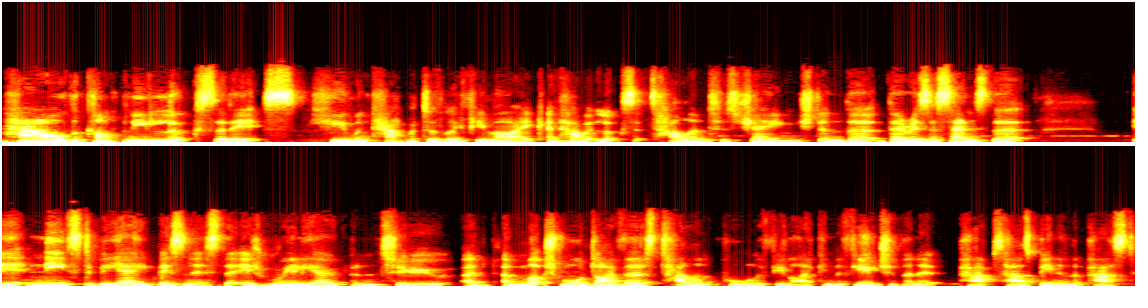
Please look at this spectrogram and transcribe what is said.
how the company looks at its human capital, if you like, and how it looks at talent has changed, and that there is a sense that it needs to be a business that is really open to a, a, much more diverse talent pool, if you like, in the future than it perhaps has been in the past.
